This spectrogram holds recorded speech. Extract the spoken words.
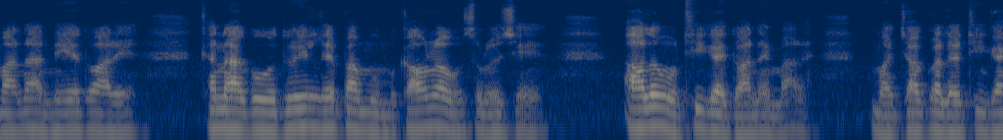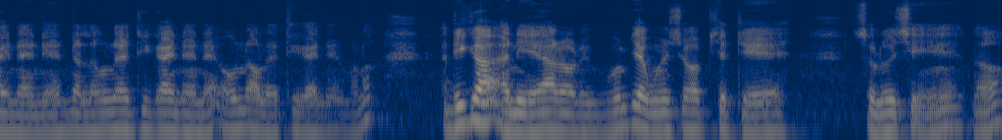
မာဏနည်းသွားတယ်ခန္ဓာကိုယ်သွေးလေပတ်မှုမကောင်းတော့ဘူးဆိုလို့ရှိရင်အားလုံးကိုထိခိုက်သွားနိုင်ပါတယ်။မကြောက်ကလည်းထိခိုက်နိုင်တယ်နှလုံးလည်းထိခိုက်နိုင်တယ်အုံနောက်လည်းထိခိုက်နိုင်တယ်ပေါ့နော်။အဓိကအနေရတော့ဝန်းပြက်ဝန်းလျှောဖြစ်တယ်ဆိုလို့ရှိရင်နော်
